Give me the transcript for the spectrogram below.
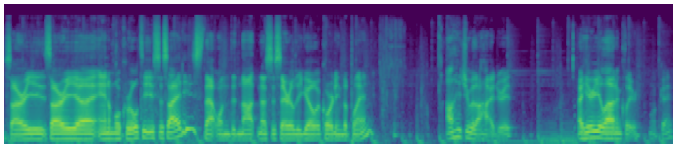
Sorry, sorry, uh, animal cruelty societies. That one did not necessarily go according to plan. I'll hit you with a hydrate. I hear you loud and clear. Okay.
